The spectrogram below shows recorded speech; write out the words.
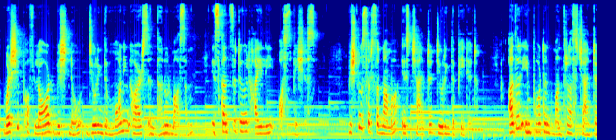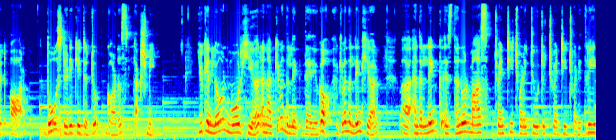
Worship of Lord Vishnu during the morning hours in Dhanur Masam is considered highly auspicious. Vishnu Sahasranama is chanted during the period. Other important mantras chanted are those dedicated to Goddess Lakshmi. You can learn more here, and I've given the link. There you go. I've given the link here uh, and the link is Dhanurmas 2022 to 2023,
